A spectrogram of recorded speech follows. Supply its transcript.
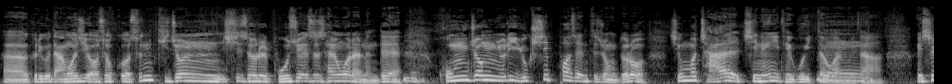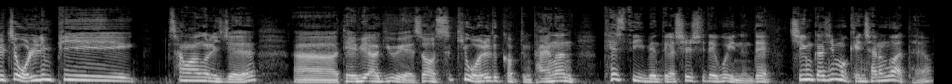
아, 그리고 나머지 여섯 곳은 기존 시설을 보수해서 사용을 하는데 네. 공정률이 60% 정도로 지금 뭐 잘 진행이 되고 있다고 네. 합니다. 실제 올림픽 상황을 이제 아, 대비하기 위해서 스키 월드컵 등 다양한 테스트 이벤트가 실시되고 있는데 지금까지 뭐 괜찮은 것 같아요.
